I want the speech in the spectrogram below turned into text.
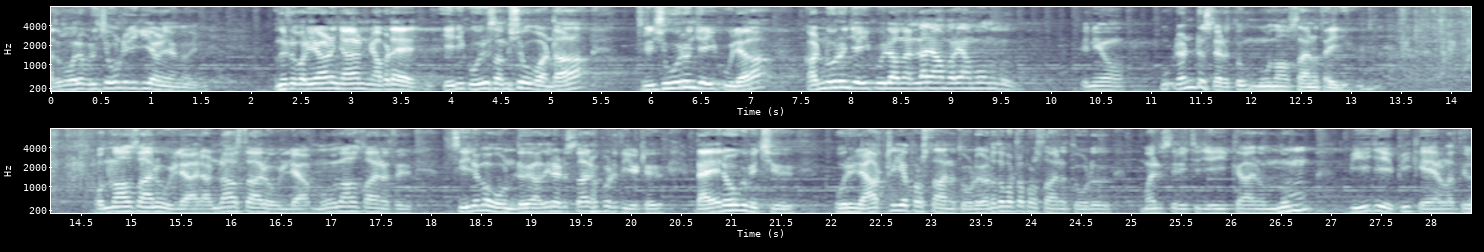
അതുപോലെ വിളിച്ചുകൊണ്ടിരിക്കുകയാണ് ഞങ്ങൾ എന്നിട്ട് പറയാണ് ഞാൻ അവിടെ എനിക്കൊരു സംശയവും വേണ്ട. തൃശ്ശൂരും ജയിക്കൂല കണ്ണൂരും ജയിക്കൂല എന്നല്ല ഞാൻ പറയാൻ പോകുന്നത്. പിന്നെയോ രണ്ട് സ്ഥലത്തും മൂന്നാം സ്ഥാനത്തായിരിക്കും. ഒന്നാം സ്ഥാനവും ഇല്ല രണ്ടാം സ്ഥാനവും ഇല്ല. മൂന്നാം സ്ഥാനത്ത് സിനിമ കൊണ്ട് അതിനടിസ്ഥാനപ്പെടുത്തിയിട്ട് ഡയലോഗ് വെച്ച് ഒരു രാഷ്ട്രീയ പ്രസ്ഥാനത്തോട് ഇടതുപക്ഷ പ്രസ്ഥാനത്തോട് മത്സരിച്ച് ജയിക്കാനൊന്നും ബി ജെ പി കേരളത്തിൽ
